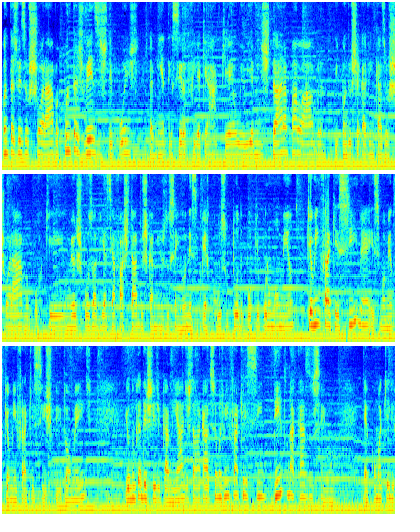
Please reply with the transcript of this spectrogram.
Quantas vezes eu chorava, quantas vezes depois da minha terceira filha, que é a Raquel, eu ia ministrar a palavra e quando eu chegava em casa eu chorava porque o meu esposo havia se afastado dos caminhos do Senhor nesse percurso todo, porque por um momento que eu me enfraqueci, né, esse momento que eu me enfraqueci espiritualmente, eu nunca deixei de caminhar, de estar na casa do Senhor, mas me enfraqueci dentro da casa do Senhor. É como aquele,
